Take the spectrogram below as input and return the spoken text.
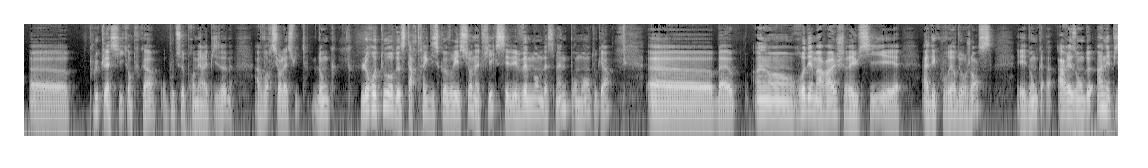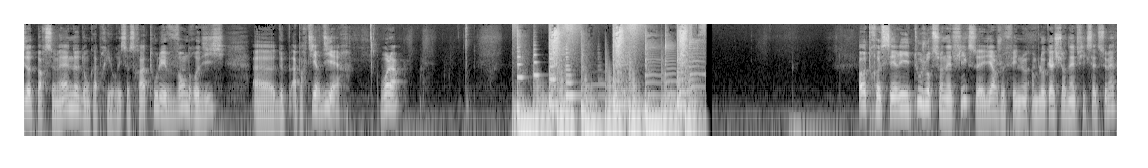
plus classique en tout cas, au bout de ce premier épisode, à voir sur la suite. Donc, le retour de Star Trek Discovery sur Netflix, c'est l'événement de la semaine, pour moi en tout cas. Bah, un redémarrage réussi et à découvrir d'urgence. Et donc, à raison de un épisode par semaine, donc a priori, ce sera tous les vendredis euh, à partir d'hier. Voilà. Autre série, toujours sur Netflix, vous allez dire, je fais un blocage sur Netflix cette semaine.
